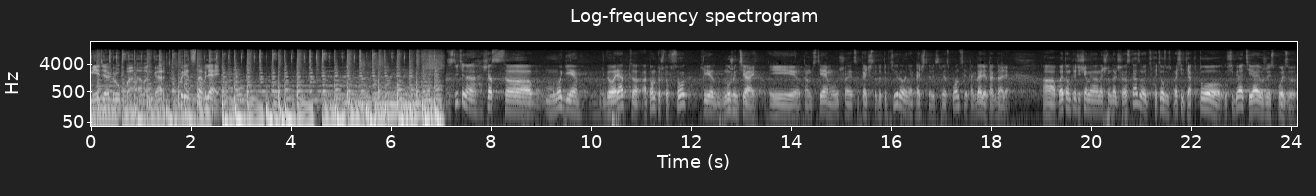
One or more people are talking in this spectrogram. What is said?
Медиагруппа «Авангард» представляет. Действительно, сейчас э, многие говорят о том, что в SOC е нужен TI. И там с TI улучшается качество детектирования, качество респонса и так далее, и так далее. А, поэтому, прежде чем я начну дальше рассказывать, хотелось бы спросить, а кто у себя TI уже использует?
